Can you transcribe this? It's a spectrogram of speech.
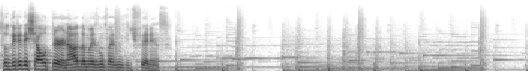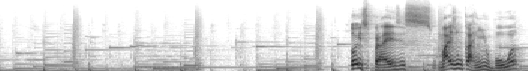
Poderia deixar alternada, mas não faz muita diferença. Dois prizes, mais um carrinho, boa.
